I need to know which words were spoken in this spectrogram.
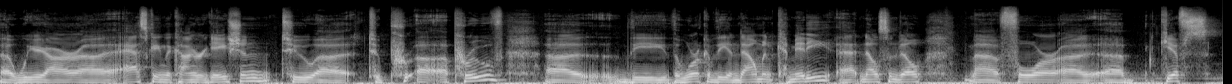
uh, we are uh, asking the congregation to, uh, to pr- approve the, the work of the endowment committee at Nelsonville for gifts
